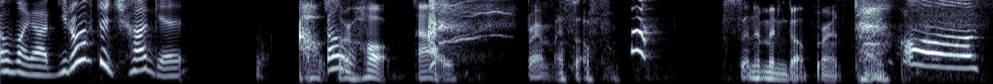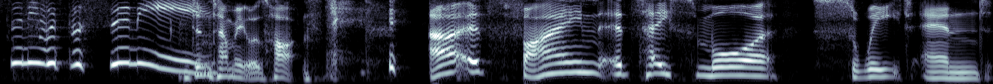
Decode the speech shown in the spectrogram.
Oh my god, you don't have to chug it. Oh, so Oh. hot. Ow. Burnt myself. Cinnamon got burnt. Oh, Cinny with the Cinny. You didn't tell me it was hot. uh, it's fine. It tastes more sweet and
